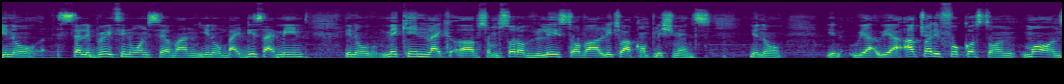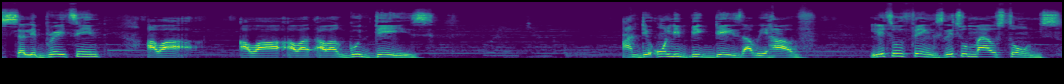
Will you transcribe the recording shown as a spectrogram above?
you know celebrating oneself. And you know by this i mean you know making like uh, some sort of list of our little accomplishments. You know, you know we are we are actually focused on more on celebrating our our our our good days and the only big days that we have. Little things little milestones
